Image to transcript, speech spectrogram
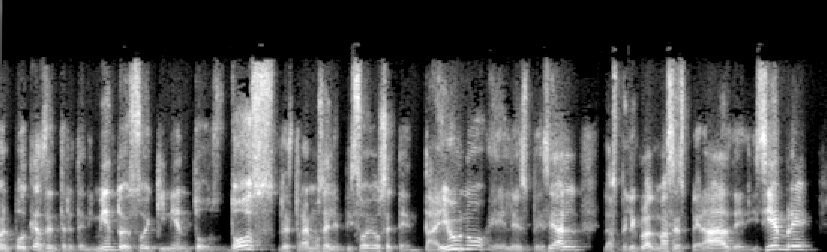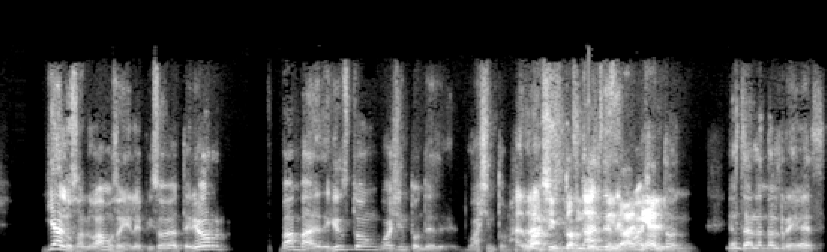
el podcast de entretenimiento de Soy 502. Les traemos el episodio 71, el especial, las películas más esperadas de diciembre. Ya lo saludamos en el episodio anterior. Bamba desde Houston, Washington desde Washington. Washington desde, Washington. Ya estoy hablando al revés.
